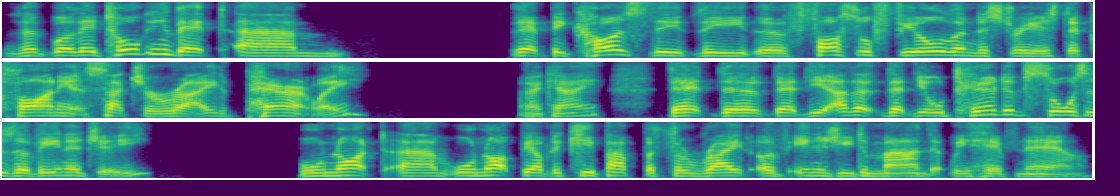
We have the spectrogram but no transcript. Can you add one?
the, well, they're talking that um, that because the, the the fossil fuel industry is declining at such a rate, apparently, okay, that the that the other that the alternative sources of energy will not um, will not be able to keep up with the rate of energy demand that we have now.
